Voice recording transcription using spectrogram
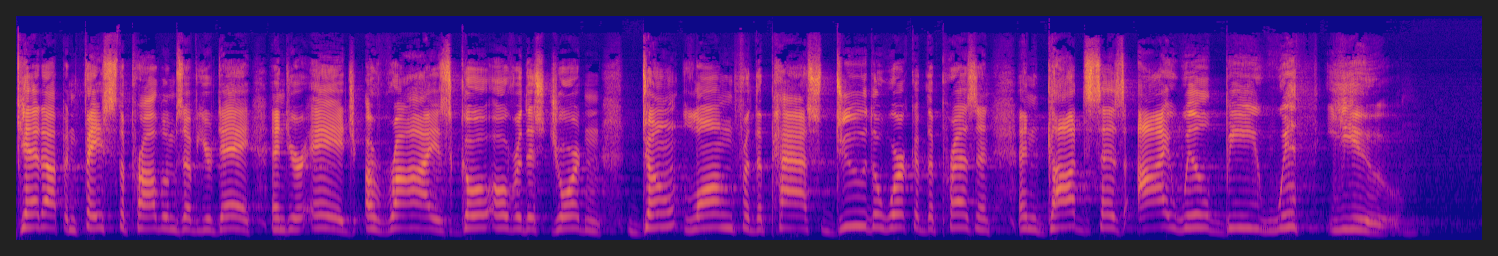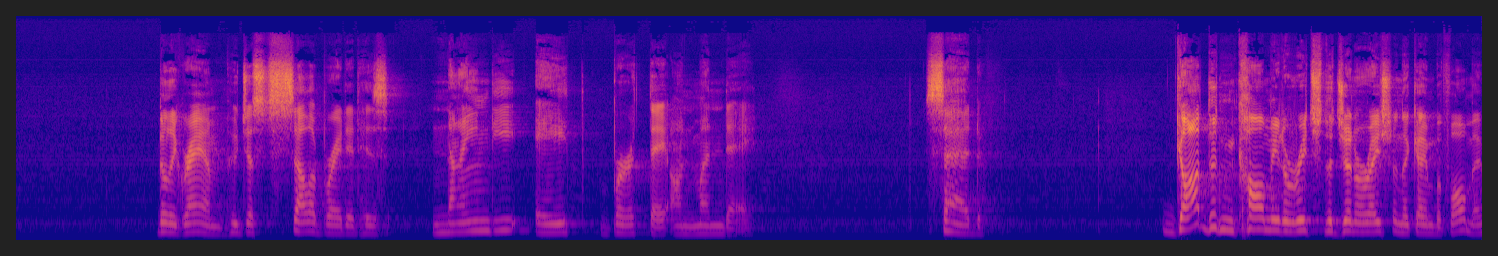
Get up and face the problems of your day and your age. Arise, go over this Jordan. Don't long for the past. Do the work of the present. And God says, I will be with you. Billy Graham, who just celebrated his 98th birthday on Monday, said, God didn't call me to reach the generation that came before me.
